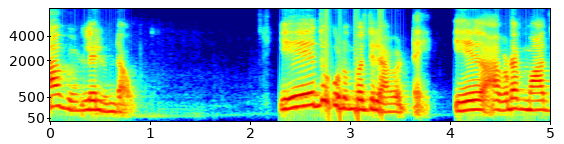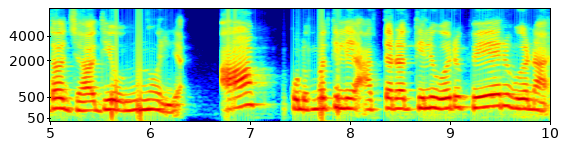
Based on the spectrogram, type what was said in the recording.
ആ വിള്ളലുണ്ടാവും ഏത് കുടുംബത്തിലാവട്ടെ ഏ അവിടെ മത ജാതി ഒന്നുമില്ല. ആ കുടുംബത്തിൽ അത്തരത്തിൽ ഒരു പേര് വീണാൽ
